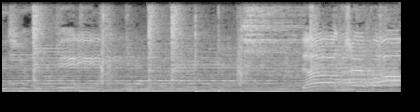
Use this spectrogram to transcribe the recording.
Экзюпери Так же падала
